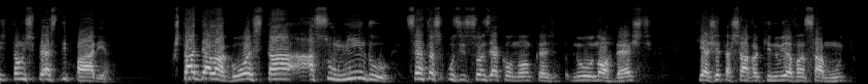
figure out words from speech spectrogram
está uma espécie de párea. O estado de Alagoas está assumindo certas posições econômicas no Nordeste, que a gente achava que não ia avançar muito.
